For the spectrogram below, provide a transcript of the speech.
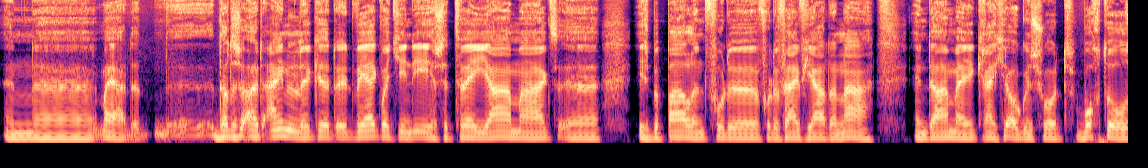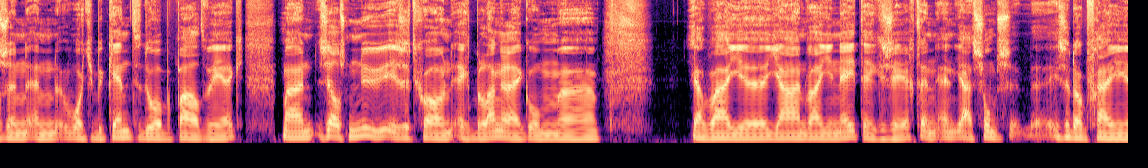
En, uh, maar ja, dat, dat is uiteindelijk het, werk wat je in de eerste twee jaar maakt, uh, is bepalend voor de, voor de vijf jaar daarna. En daarmee krijg je ook een soort wortels en, en word je bekend door bepaald werk. Maar zelfs nu is het gewoon echt belangrijk om. Uh, ja, waar je ja en waar je nee tegen zegt. En, en ja, soms is het ook vrij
